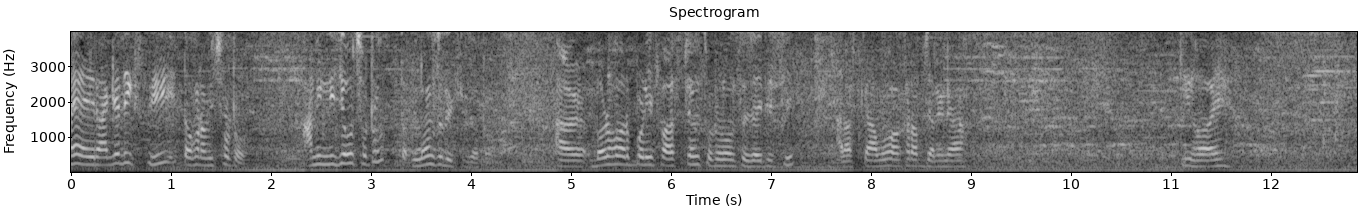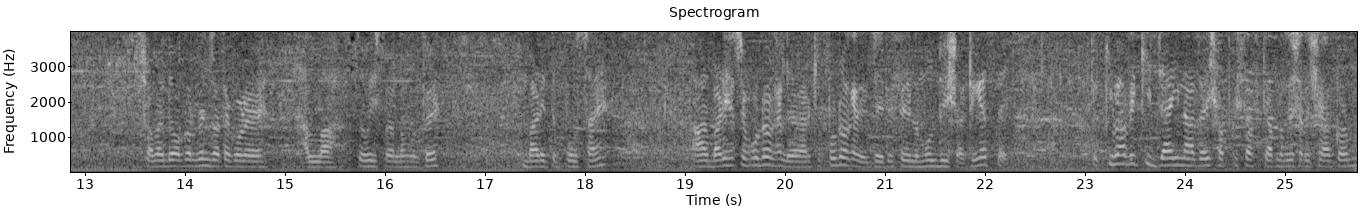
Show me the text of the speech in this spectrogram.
হ্যাঁ এর আগে দেখছি, তখন আমি ছোট। আমি নিজেও ছোট লঞ্চও দেখছি ছোট। আর বড় হওয়ার পরই ফার্স্ট টাইম ছোটো লঞ্চে যাইতেছি। আর আজকে আবহাওয়া খারাপ, জানি না কি হয়। সবাই দোয়া করবেন যাতে করে আল্লাহ সহি সাল্লামতে বাড়িতে পৌঁছায়। আমার বাড়ি হচ্ছে পটুয়াখালী, আর কি পটুয়াখালী যাইতেছে এলো মূল বিষয়, ঠিক আছে? তো কীভাবে কি যাই না যাই সব কিছু আজকে আপনাদের সাথে শেয়ার করব।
